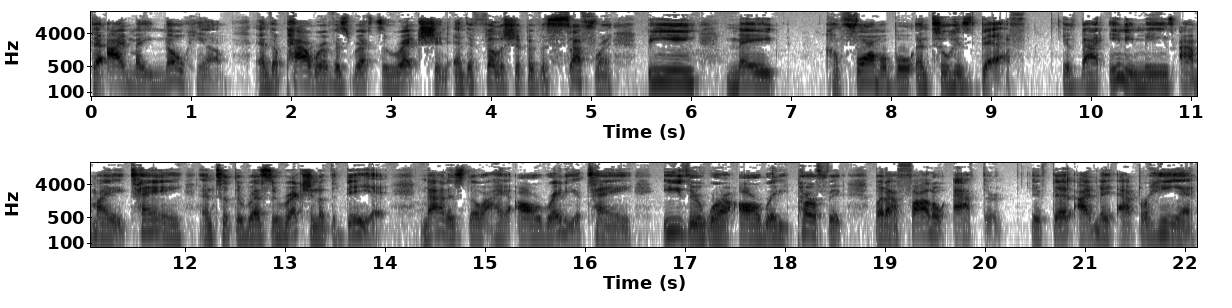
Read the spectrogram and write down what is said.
that I may know him and the power of his resurrection and the fellowship of his suffering, being made conformable unto his death. If by any means I might attain unto the resurrection of the dead, not as though I had already attained, either were I already perfect, but I follow after, if that I may apprehend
